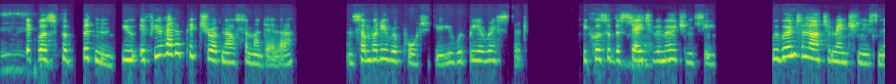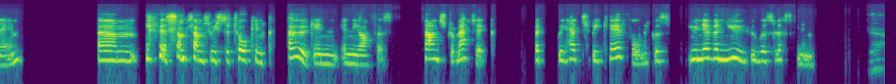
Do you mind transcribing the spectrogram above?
Really? It was forbidden. You, if you had a picture of Nelson Mandela, and somebody reported you, you would be arrested because of the state of emergency. We weren't allowed to mention his name. Um, sometimes we used to talk in code in, in the office. Sounds dramatic, but we had to be careful because you never knew who was listening. yeah.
